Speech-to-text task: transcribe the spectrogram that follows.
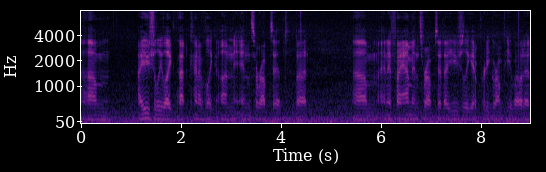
Um, I usually like that kind of like uninterrupted, but um, and if I am interrupted, I usually get pretty grumpy about it.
